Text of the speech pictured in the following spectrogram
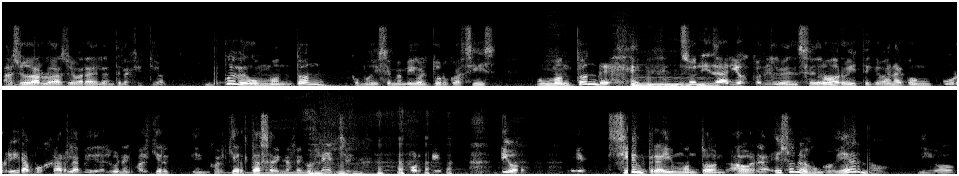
ayudarlo a llevar adelante la gestión. Después veo un montón, como dice mi amigo el turco Asís, un montón de Mm. solidarios con el vencedor, ¿viste? Que van a concurrir a mojar la medialuna en cualquier, en cualquier taza de café con leche. Porque, digo, eh, siempre hay un montón. Ahora, eso no es un gobierno. Digo,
